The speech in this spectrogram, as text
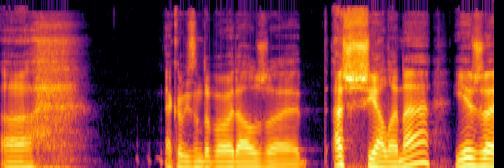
uh, ako by som to povedal, že až šialená, je, že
